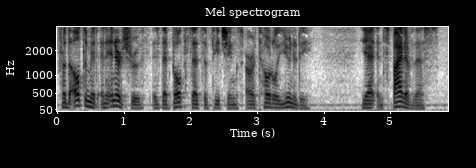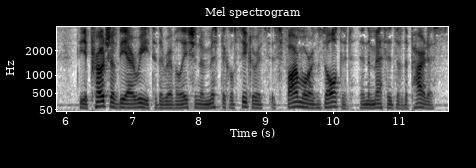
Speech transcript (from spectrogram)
For the ultimate and inner truth is that both sets of teachings are a total unity. Yet, in spite of this, the approach of the Ari to the revelation of mystical secrets is far more exalted than the methods of the Pardes,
